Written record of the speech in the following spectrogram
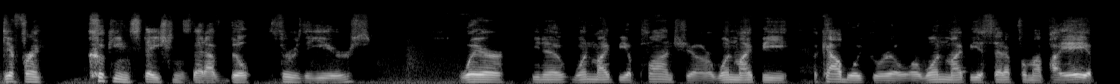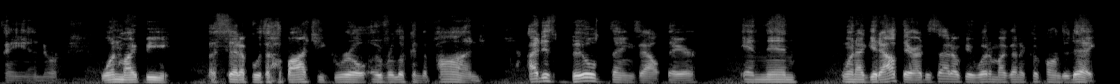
different cooking stations that I've built through the years where, you know, one might be a plancha or one might be a cowboy grill or one might be a setup for my paella pan or one might be a setup with a hibachi grill overlooking the pond. I just build things out there. And then when I get out there, I decide, okay, what am I going to cook on today?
